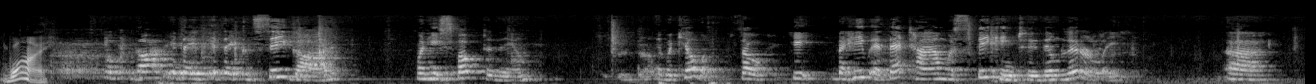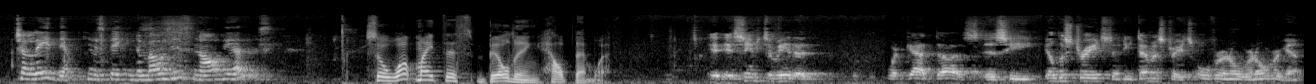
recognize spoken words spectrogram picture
Why? Well, God, if they, if they could see God when He spoke to them, it would kill them. So he, but he at that time was speaking to them literally. Uh, to lead them. He was speaking to Moses and all the others. So, what might this building help them with? It, it seems to me that what God does is He illustrates and He demonstrates over and over and over again.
